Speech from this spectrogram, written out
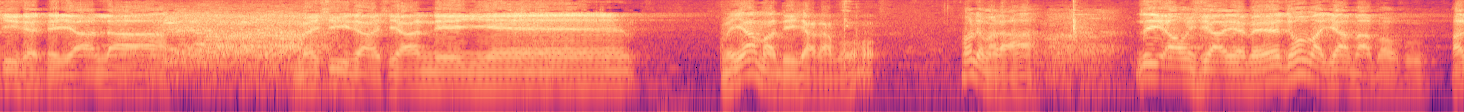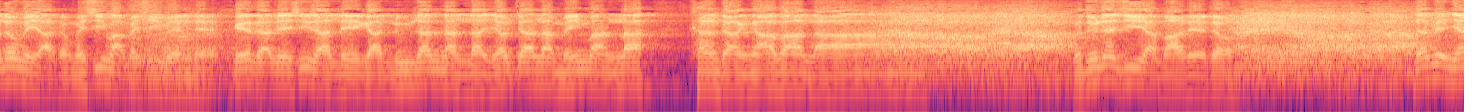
ရှိတဲ့တရားလားမရှိတာရှာနေရင်မရမှသိကြတာပေါ့ဟုတ်တယ်မလားသိအောင်ရှာရပဲတော့မှရမှာမဟုတ်ဘူး ဘာလို့မရတော့မရှိမှမရှိပဲနဲ့ကဲဒါပြင်ရှိတာလေးကလူလားနတ်လားယောက်ျားလားမိန်းမလားခန္ဓာ၅ပါးလားဘယ်သူနဲ့ကြည့်ရပါတဲ့တော့ဒါဖြင့်ညာ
